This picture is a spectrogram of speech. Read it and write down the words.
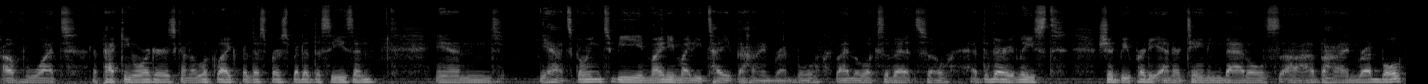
of what the pecking order is going to look like for this first bit of the season. And yeah, it's going to be mighty, mighty tight behind Red Bull by the looks of it. So, at the very least, should be pretty entertaining battles uh, behind Red Bull,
